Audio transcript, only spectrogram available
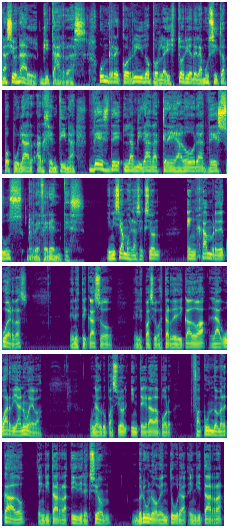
Nacional Guitarras, un recorrido por la historia de la música popular argentina desde la mirada creadora de sus referentes. Iniciamos la sección Enjambre de cuerdas, en este caso el espacio va a estar dedicado a La Guardia Nueva, una agrupación integrada por Facundo Mercado en guitarra y dirección, Bruno Ventura en guitarra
